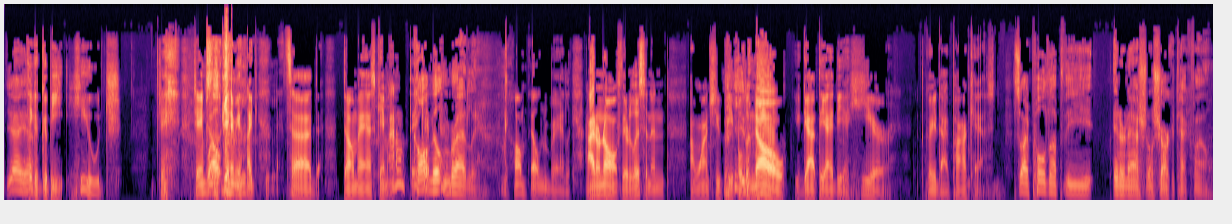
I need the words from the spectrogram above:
yeah, yeah. I think it could be huge. James Well- is looking at me like it's a dumbass game. I don't think Call it- Milton Bradley. Call Milton Bradley. I don't know if they're listening. I want you people to know you got the idea here. The Great Dive Podcast. So I pulled up the international shark attack file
